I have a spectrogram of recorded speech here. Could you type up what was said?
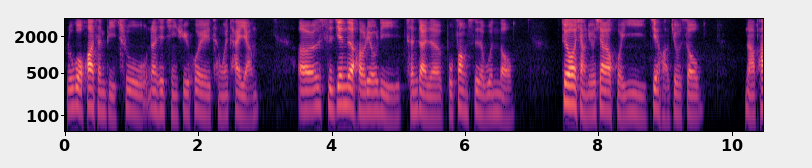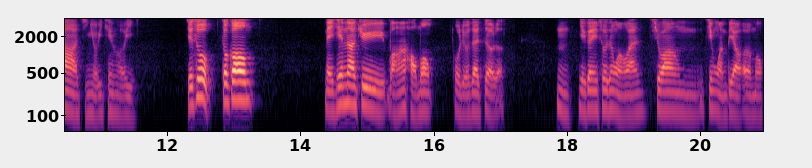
如果画成笔触，那些情绪会成为太阳，而时间的河流里承载着不放肆的温柔。最后想留下的回忆，见好就收，哪怕仅有一天而已。结束，收工。每天那句晚安好梦。我留在这了，嗯，也跟你说声晚安，希望今晚不要噩梦。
